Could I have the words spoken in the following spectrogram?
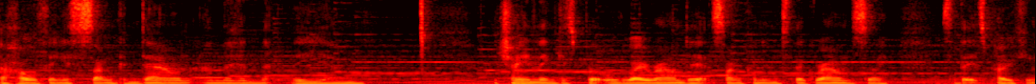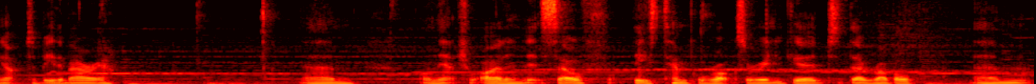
the whole thing is sunken down, and then the um, the chain link is put all the way around it, sunken into the ground, so so that it's poking up to be the barrier. Um, on the actual island itself, these temple rocks are really good. They're rubble. Um,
